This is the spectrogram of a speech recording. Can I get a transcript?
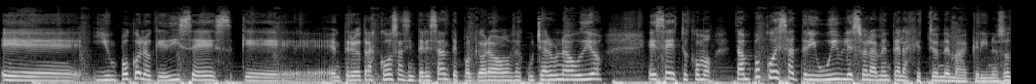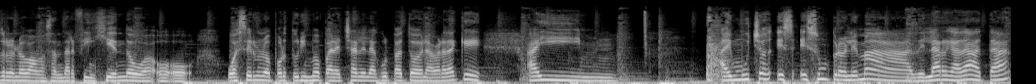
eh, y un poco lo que dice es que, entre otras cosas interesantes, porque ahora vamos a escuchar un audio, es esto, es como, tampoco es atribuible solamente a la gestión de Macri, nosotros no vamos a andar fingiendo o, a- o- o- o hacer un oportunismo para echarle la culpa a todo, la verdad que hay... mm, hay muchos, es, es un problema de larga data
